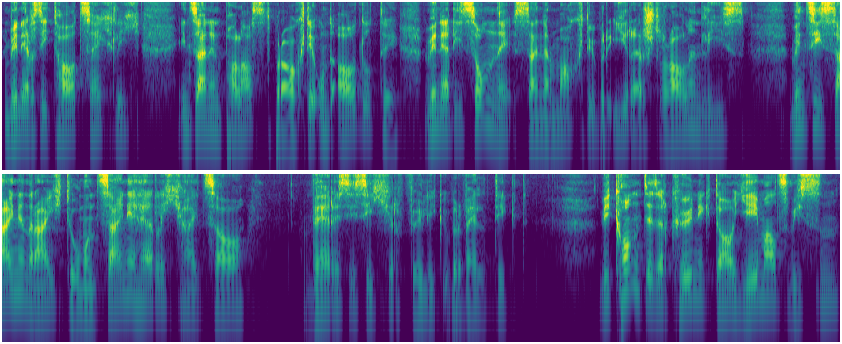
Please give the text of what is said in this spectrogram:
Wenn er sie tatsächlich in seinen Palast brachte und adelte, wenn er die Sonne seiner Macht über ihr erstrahlen ließ, wenn sie seinen Reichtum und seine Herrlichkeit sah, wäre sie sicher völlig überwältigt. Wie konnte der König da jemals wissen,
